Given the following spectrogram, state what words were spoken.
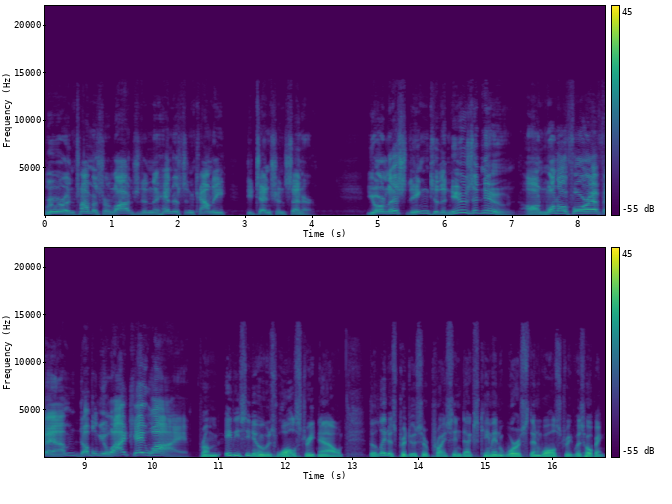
Brewer and Thomas are lodged in the Henderson County Detention Center. You're listening to the news at noon on 104 FM WIKY. From ABC News, Wall Street Now. The latest producer price index came in worse than Wall Street was hoping.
